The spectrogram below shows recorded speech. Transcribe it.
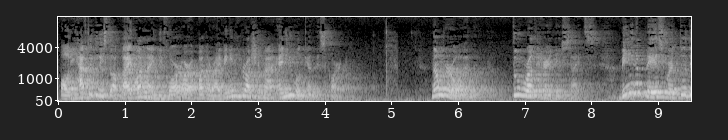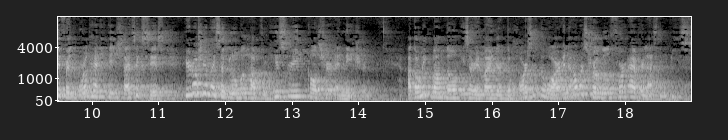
All you have to do is to apply online before or upon arriving in Hiroshima and you will get this card. Number 1. Two World Heritage Sites. Being in a place where two different World Heritage Sites exist, Hiroshima is a global hub for history, culture, and nature. Atomic Bomb Dome is a reminder of the horrors of the war and our struggle for everlasting peace.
